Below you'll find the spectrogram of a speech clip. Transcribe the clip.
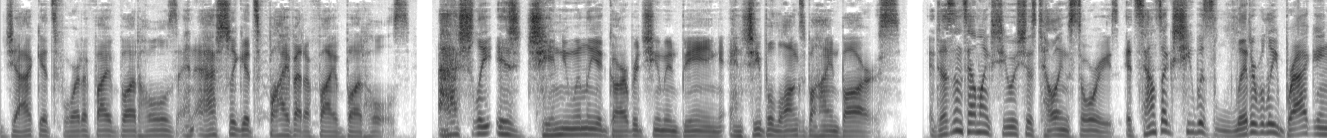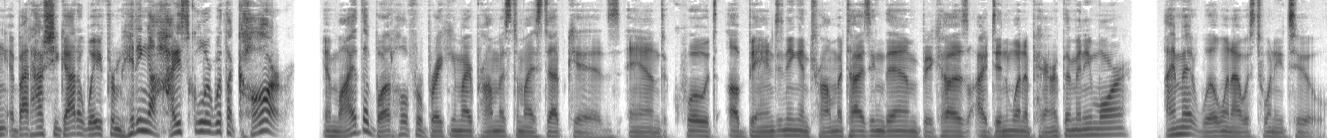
Jack gets 4 out of 5 buttholes, and Ashley gets 5 out of 5 buttholes. Ashley is genuinely a garbage human being, and she belongs behind bars. It doesn't sound like she was just telling stories. It sounds like she was literally bragging about how she got away from hitting a high schooler with a car. Am I the butthole for breaking my promise to my stepkids and, quote, abandoning and traumatizing them because I didn't want to parent them anymore? I met Will when I was 22.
